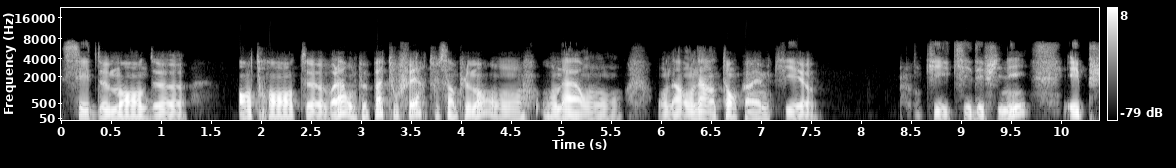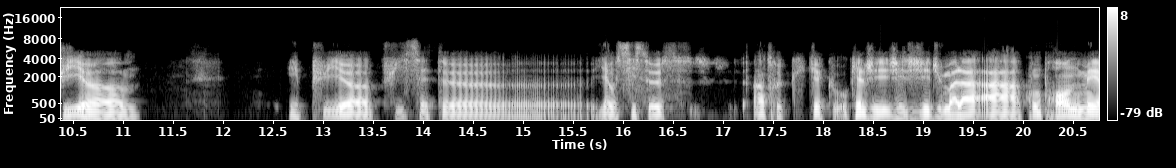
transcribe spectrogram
ces demandes, entrantes, heu, voilà, on peut pas tout faire tout simplement. On on a on a on a un temps quand même qui est, qui est défini et puis, et puis, puis cette, il y a aussi ce un truc auquel j'ai du mal à comprendre, mais,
